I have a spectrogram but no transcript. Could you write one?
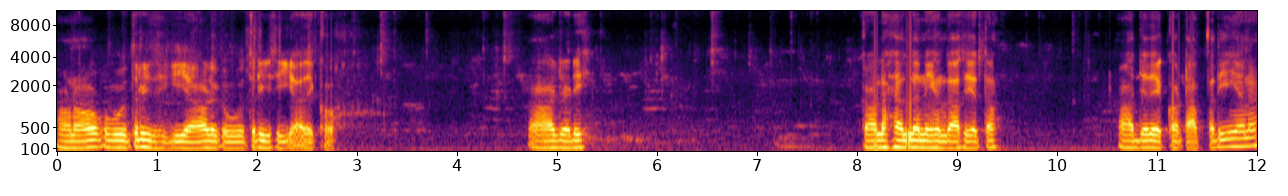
ਹੁਣ ਉਹ ਕਬੂਤਰੀ ਸੀਗੀ ਆ ਵਾਲੀ ਕਬੂਤਰੀ ਸੀ ਆ ਦੇਖੋ। ਆ ਜਿਹੜੀ ਕੱਲ ਹਿੱਲ ਨਹੀਂ ਹੁੰਦਾ ਸੀ ਇਹ ਤੋਂ। ਅੱਜ ਦੇਖੋ ਟੱਪਦੀ ਆ ਨਾ।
